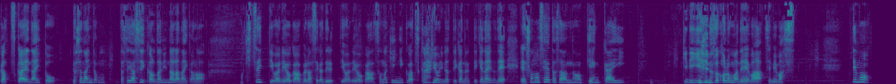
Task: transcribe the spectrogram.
が使えないと痩せないんだもん。痩せやすい体にならないから、まあ、きついって言われようが油汗が出るって言われようがその筋肉は使えるようになっていかないといけないのでえその生徒さんの限界ギリギリのところまでは攻めます。でも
